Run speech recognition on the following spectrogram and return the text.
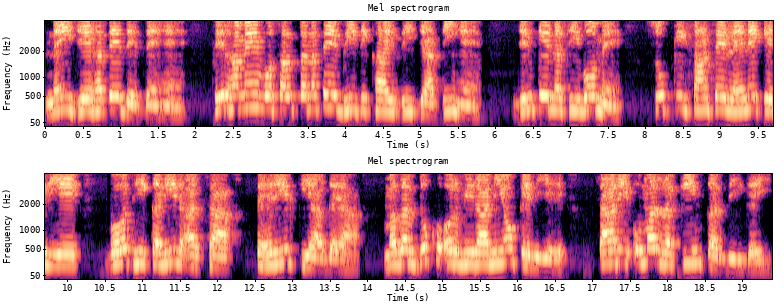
नई जेहतें देते हैं। फिर हमें वो सल्तनतें भी दिखाई दी जाती हैं, जिनके नसीबों में सुख की साँसें लेने के लिए बहुत ही कलील अरसा तहरीर किया गया। मगर दुख और वीरानियों के लिए सारी उम्र रकीम कर दी गई।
